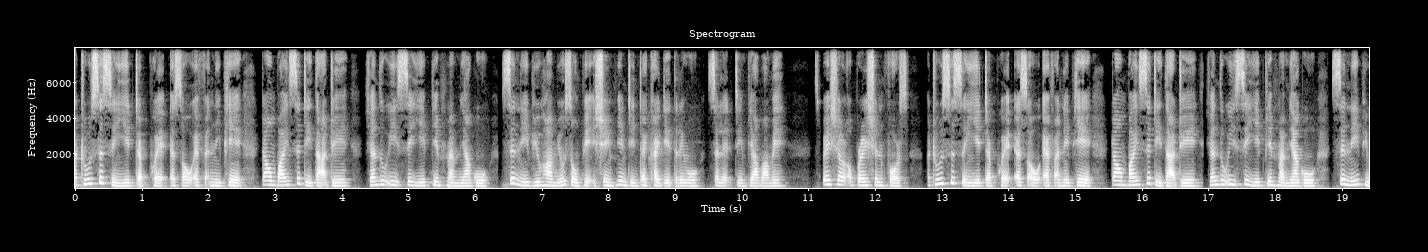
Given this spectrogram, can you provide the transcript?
အထူးစစ်စင်ရေးတပ်ဖွဲ့ SOF အနည်းဖြင့်တောင်ပိုင်းစစ်ဒေသအတွင်းရန်သူ၏စစ်ရေးပြစ်မှတ်များကိုစစ်နေဗျူဟာမျိုးစုံဖြင့်အရှိန်မြင့်တင်တိုက်ခိုက်တဲ့တရင်ကိုဆက်လက်တင်ပြပါမယ်။ Special Operation Force အထူးစစ်စင်ရေးတပ်ဖွဲ့ SOF အနေဖြင့်တောင်ပိုင်းစစ်ဒေသအတွင်းရန်သူ၏စစ်ရေးပြစ်မှတ်များကိုစစ်နည်းဗျူ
